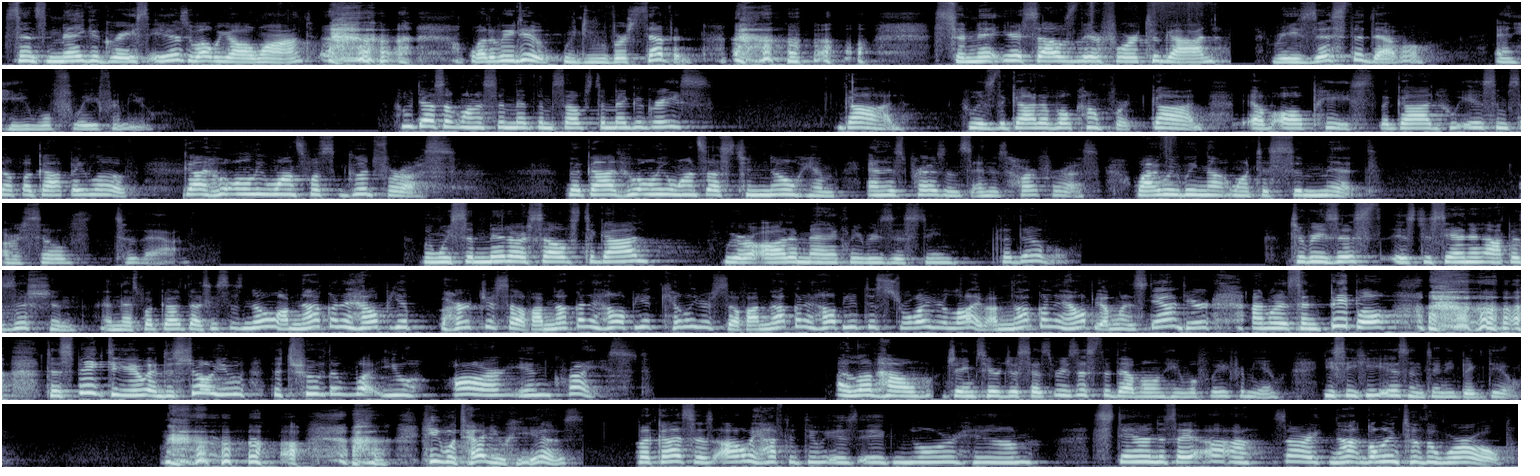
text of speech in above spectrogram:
since mega grace is what we all want, what do we do? We do verse 7. Submit yourselves, therefore, to God, resist the devil, and he will flee from you. Who doesn't want to submit themselves to mega grace? God, who is the God of all comfort, God of all peace, the God who is himself agape love, God who only wants what's good for us, the God who only wants us to know him and his presence and his heart for us. Why would we not want to submit ourselves to that? When we submit ourselves to God, we are automatically resisting the devil. To resist is to stand in opposition, and that's what God does. He says, No, I'm not going to help you hurt yourself. I'm not going to help you kill yourself. I'm not going to help you destroy your life. I'm not going to help you. I'm going to stand here. I'm going to send people to speak to you and to show you the truth of what you are in Christ. I love how James here just says, Resist the devil and he will flee from you. You see, he isn't any big deal. he will tell you he is. But God says, All we have to do is ignore him stand and say, uh uh-uh, uh sorry, not going to the world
